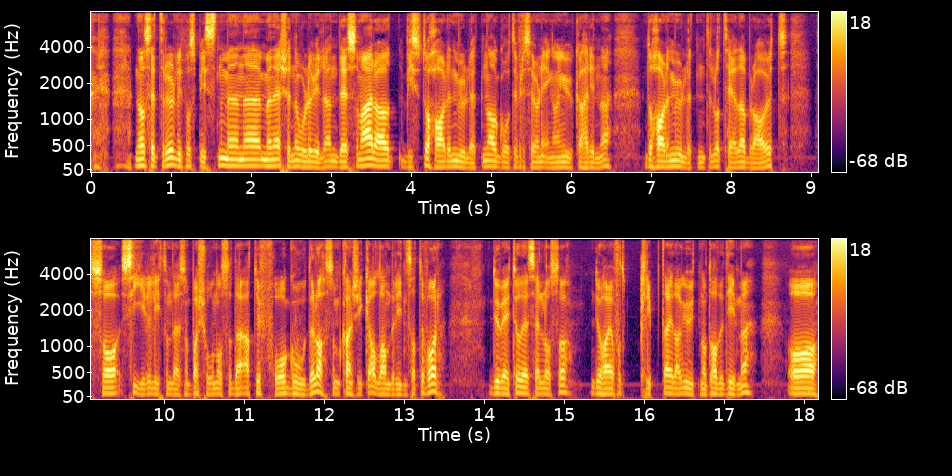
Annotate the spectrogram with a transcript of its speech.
Nå setter du litt på spissen, men, eh, men jeg skjønner hvor du vil hen. Det som er, er at hvis du har den muligheten av å gå til frisøren en gang i uka her inne, du har den muligheten til å te deg bra ut, så sier det litt om deg som person også, at du får goder da, som kanskje ikke alle andre innsatte får. Du vet jo det selv også. Du har jo fått klippet deg i dag uten at du hadde time. Og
